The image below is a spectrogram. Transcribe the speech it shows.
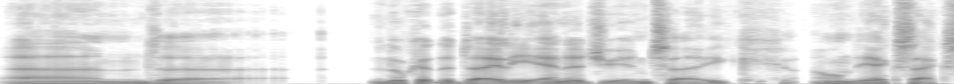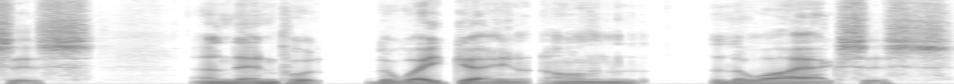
and uh, look at the daily energy intake on the x-axis and then put the weight gain on the y-axis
